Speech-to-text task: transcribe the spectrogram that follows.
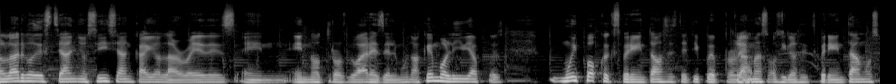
lo largo de este año sí se han caído las redes en, en otros lugares del mundo. Aquí en Bolivia, pues muy poco experimentamos este tipo de problemas o si los experimentamos,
